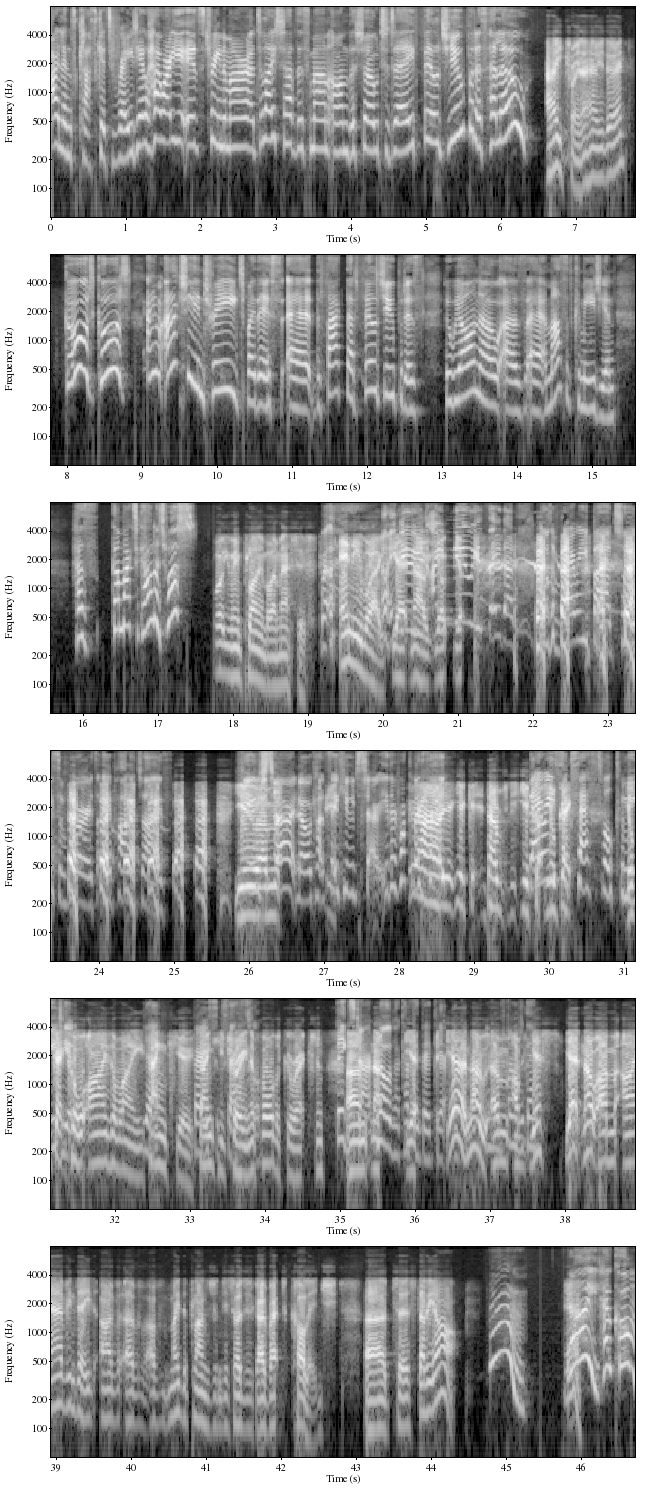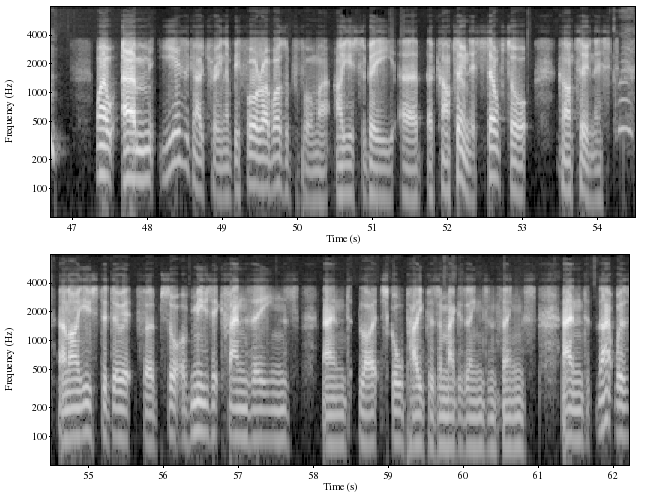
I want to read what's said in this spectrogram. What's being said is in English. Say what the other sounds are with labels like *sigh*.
Ireland's Classic Radio. How are you? It's Trina Mara. Delighted to have this man on the show today. Phill Jupitus, hello. Hey Trina, how are you doing? Good, good. I'm actually intrigued by this. Uh, the fact that Phill Jupitus, who we all know as uh, a massive comedian, has gone back to college. What? What are you implying by massive? Well, *laughs* anyway, I yeah, knew no, I you're, knew you'd say that. *laughs* It was a very bad choice of words. I apologise. *laughs* you, huge um, star. No, I can't say huge star either. What can no, I say? you, you, don't, you, very you'll get, successful you'll comedian. get caught either way. Yeah, Thank you, thank you, successful. Trina, for the correction. Big Um, star. No, I can't yeah, say big, yeah. Yeah, Okay. no, um, I've, yes, yeah, no, um, I have indeed. I've, I've, I've made the plunge and decided to go back to college uh, to study art. Yeah. Why? How come? Well, um, years ago, Trina, before I was a performer, I used to be a, a cartoonist, self-taught cartoonist, and I used to do it for sort of music fanzines and like school papers and magazines and things. And that was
